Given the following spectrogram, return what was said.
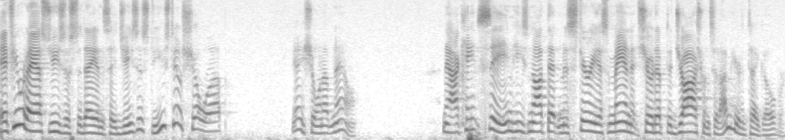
If you were to ask Jesus today and say, Jesus, do you still show up? Yeah, he's showing up now. Now, I can't see him. He's not that mysterious man that showed up to Joshua and said, I'm here to take over.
